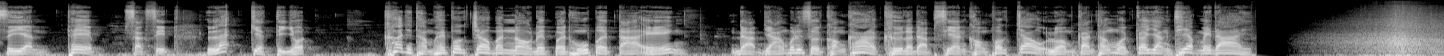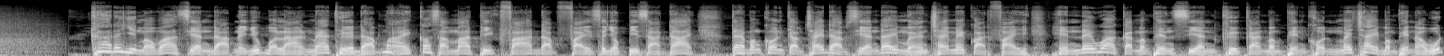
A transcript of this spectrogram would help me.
เซียน เทพ ศักดิ์สิทธิ์ และเกียรติยศข้าจะทำให้พวกเจ้าบ้านนอกได้เปิดหูเปิดตาเอง ดาบหยางบริสุทธิ์ของข้าคือระดับเซียนของพวกเจ้ารวมกันทั้งหมดก็ยังเทียบไม่ได้ ข้าได้ยินมาว่าเซียนดาบในยุคโบราณแม้ถือดาบไม้ก็สามารถพลิกฟ้าดับไฟสยบปีศาจได้ แต่บางคนกลับใช้ดาบเซียนได้เหมือนใช้ไม้กวาดไฟ เห็นได้ว่าการบำเพ็ญเซียนคือการบำเพ็ญคนไม่ใช่บำเพ็ญอาวุธ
